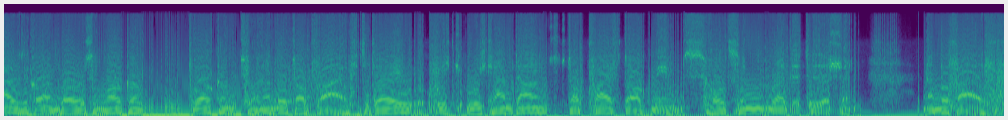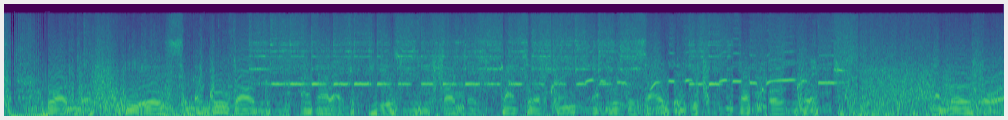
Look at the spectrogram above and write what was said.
How's it going, bros? And welcome, welcome to another top five. Today we we count down top five dog memes, wholesome Reddit edition. Number five, Walter. He is a cool dog, and I like him. He is he's part of Council of Cringe and will decide if he is fuck or cringe. Number four,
